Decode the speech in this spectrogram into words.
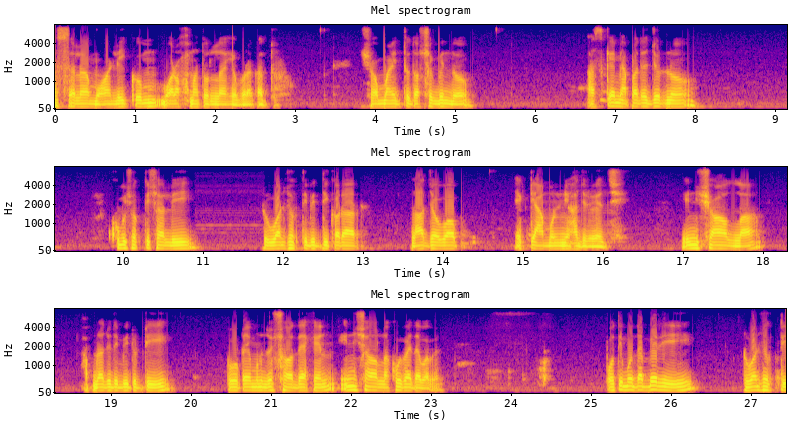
আসসালামু আলাইকুম ওরহমতুল্লাহ বরাকাত সম্মানিত দর্শকবৃন্দ, আজকে আমি আপনাদের জন্য খুবই শক্তিশালী রুয়ান শক্তি বৃদ্ধি করার লাজবাব একটি আমল নিয়ে হাজির হয়েছি। ইনশাআল্লাহ, আপনারা যদি ভিডিওটি পুরোটাই মনোযোগ সহ দেখেন, ইনশাআল্লাহ খুবই ফায়দা পাবেন। প্রতি মোদাব্বেরই রুয়ান শক্তি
